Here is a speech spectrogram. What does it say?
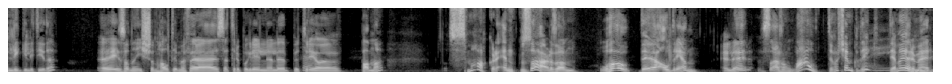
ligge litt i det. Eh, I sånn ikke en halvtime før jeg setter det på grillen eller putter det i panna. Så smaker det enten så er det sånn wow, det gjør jeg aldri igjen. Eller så er det sånn wow, det var kjempedigg. Det må jeg gjøre mer.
